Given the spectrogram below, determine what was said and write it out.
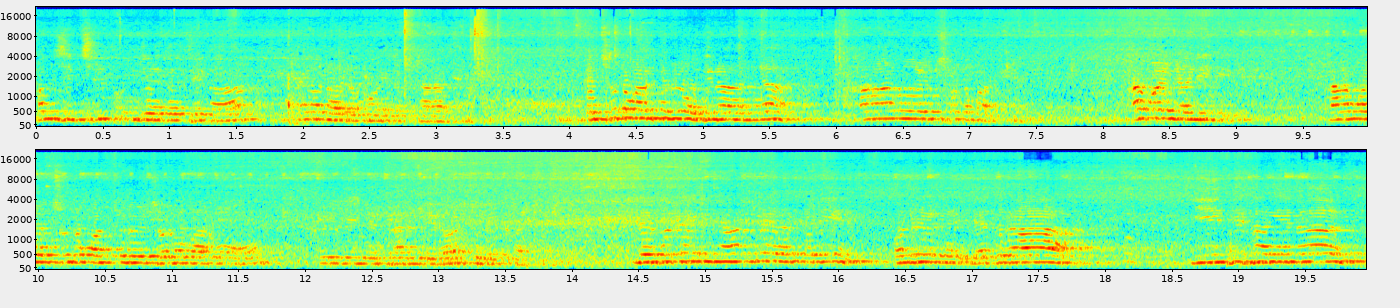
37분지에도 제가 태어나서 거기서 살았어요. 그 초등학교를 어디 나왔냐? 상월 초등학교. 상월면이니 상월 초등학교를 졸업하고 그리고 이제 다른 학교를 갔어요. 근데 선생님이 학교에 갔더니 오늘 얘들아 이 세상에는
